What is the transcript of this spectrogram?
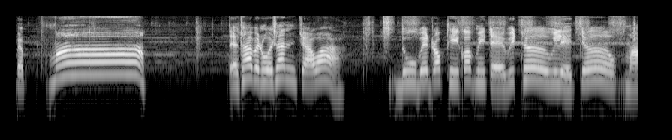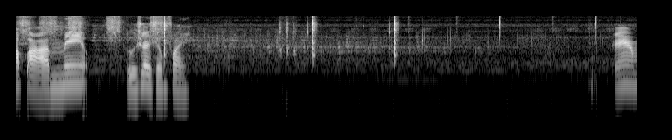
แบบมาก แต่ถ้าเป็นเวอร์ชันจาว่าดูเบดร็อกทีก็มีแต่วิเทอร์วิเลเจอร์หมาป่าแมวเออใช่แคมไฟ แอม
